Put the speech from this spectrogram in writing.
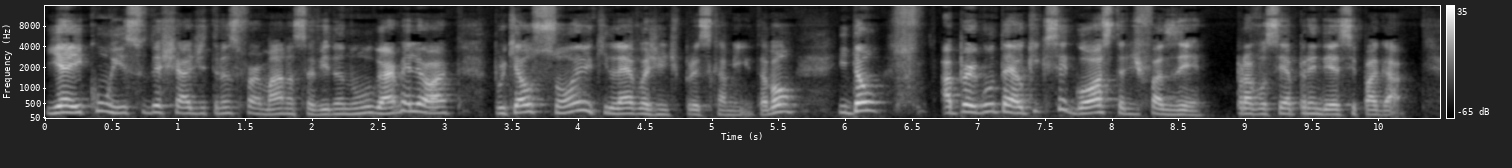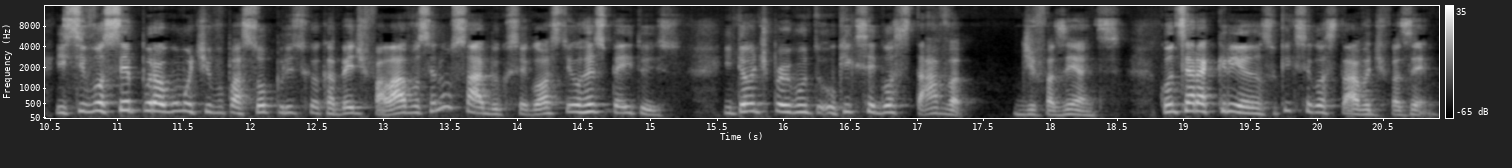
e aí com isso deixar de transformar nossa vida num lugar melhor, porque é o sonho que leva a gente para esse caminho, tá bom? Então, a pergunta é: o que, que você gosta de fazer para você aprender a se pagar? E se você por algum motivo passou por isso que eu acabei de falar, você não sabe o que você gosta e eu respeito isso. Então eu te pergunto, o que, que você gostava de fazer antes? Quando você era criança, o que, que você gostava de fazer?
